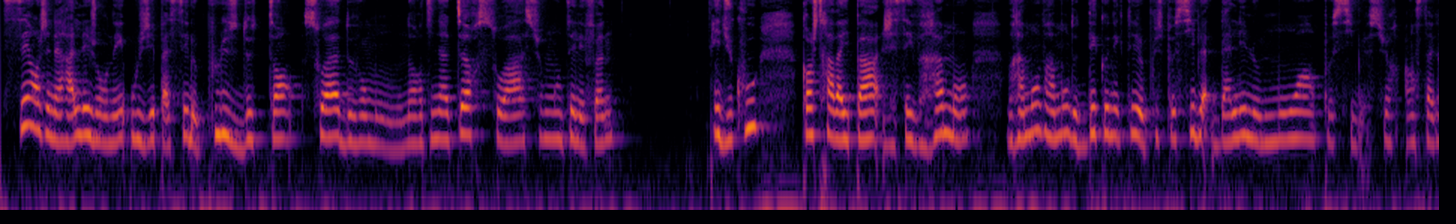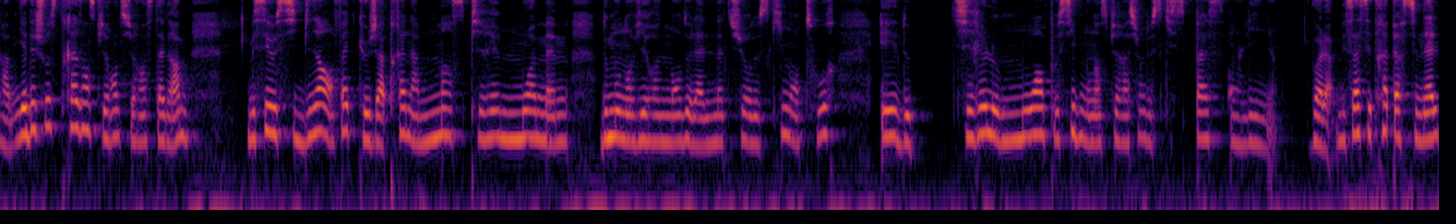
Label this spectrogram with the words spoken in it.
c'est en général les journées où j'ai passé le plus de temps, soit devant mon ordinateur, soit sur mon téléphone. Et du coup, quand je travaille pas, j'essaie vraiment, vraiment, vraiment de déconnecter le plus possible, d'aller le moins possible sur Instagram. Il y a des choses très inspirantes sur Instagram, mais c'est aussi bien en fait que j'apprenne à m'inspirer moi-même de mon environnement, de la nature, de ce qui m'entoure et de tirer le moins possible mon inspiration de ce qui se passe en ligne. Voilà, mais ça c'est très personnel,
